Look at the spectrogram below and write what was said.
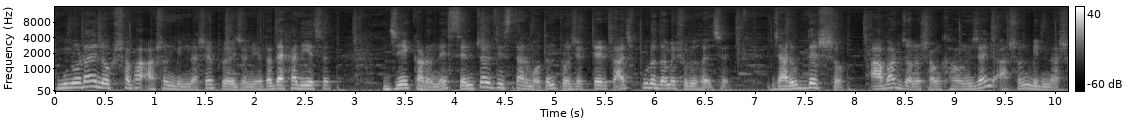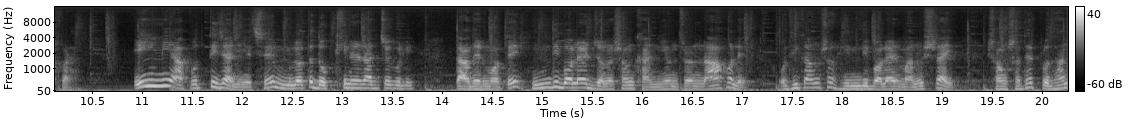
পুনরায় লোকসভা আসন বিন্যাসের প্রয়োজনীয়তা দেখা দিয়েছে। যে কারণে সেন্ট্রাল ভিস্তার মতন প্রজেক্টের কাজ পুরোদমে শুরু হয়েছে, যার উদ্দেশ্য আবার জনসংখ্যা অনুযায়ী আসন বিন্যাস করা। এই নিয়ে আপত্তি জানিয়েছে মূলত দক্ষিণের রাজ্যগুলি। তাদের মতে হিন্দি বলয়ের জনসংখ্যা নিয়ন্ত্রণ না হলে অধিকাংশ হিন্দি বলয়ের মানুষরাই সংসদের প্রধান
